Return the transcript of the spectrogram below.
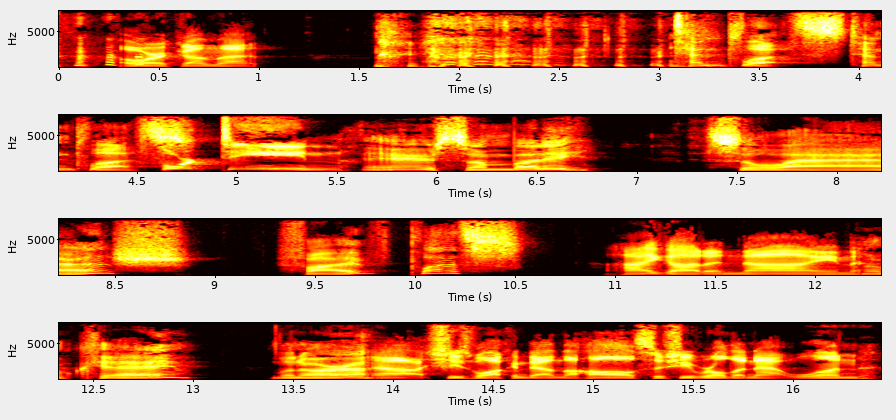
I'll work on that. 10 plus, 10 plus. Fourteen. There's somebody. Slash 5 plus. I got a nine. Okay. Lenara. Ah, she's walking down the hall, so she rolled a nat one.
